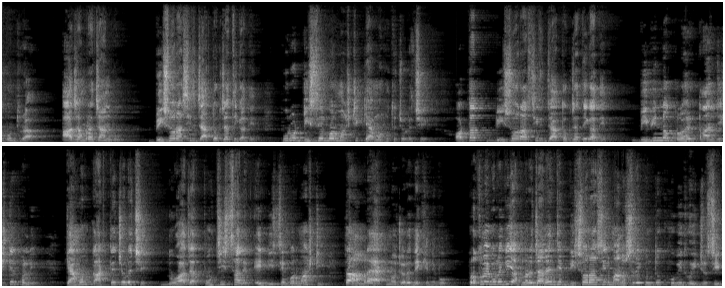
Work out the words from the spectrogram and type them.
বন্ধুরা, আজ আমরা জানব বৃষ রাশির জাতক জাতিকাদের পুরো ডিসেম্বর মাসটি কেমন হতে চলেছে। অর্থাৎ বৃষ রাশির জাতক জাতিকাদের বিভিন্ন গ্রহের ট্রানজিস্টের ফলে কেমন কাটতে চলেছে দু হাজার পঁচিশ সালের এই ডিসেম্বর মাসটি তা আমরা এক নজরে দেখে নেব। প্রথমে বলে দিই, আপনারা জানেন যে বৃষ রাশির মানুষেরা কিন্তু খুবই ধৈর্যশীল।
